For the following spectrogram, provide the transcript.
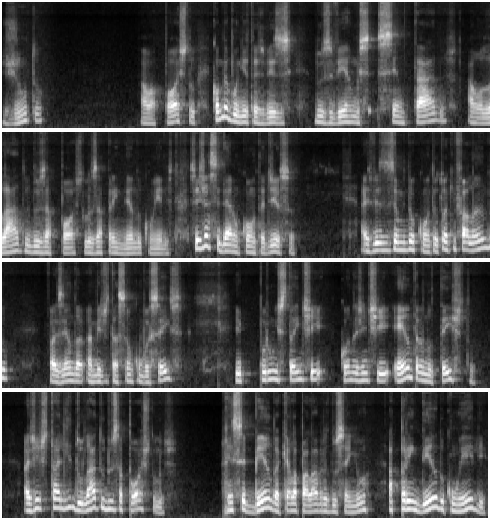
junto ao apóstolo. Como é bonito às vezes nos vermos sentados ao lado dos apóstolos aprendendo com eles. Vocês já se deram conta disso? Às vezes eu me dou conta, eu estou aqui falando, fazendo a meditação com vocês, e por um instante, quando a gente entra no texto, a gente está ali do lado dos apóstolos, recebendo aquela palavra do Senhor, aprendendo com Ele.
